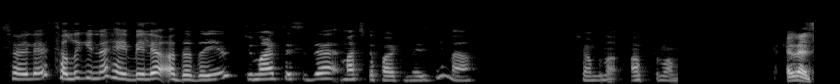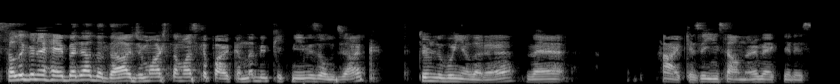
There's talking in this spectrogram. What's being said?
Şöyle salı günü Heybeli Adadayız. Cumartesi de Maçka Parkı'ndayız değil mi? Şu an bunu attım ama. Evet salı günü Heybeli Adada, cumartesi de Maçka Parkı'nda bir pikniğimiz olacak. Tüm Lubunyaları ve herkese insanları bekleriz.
